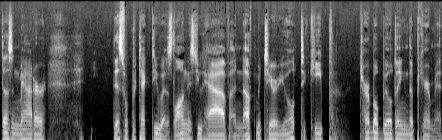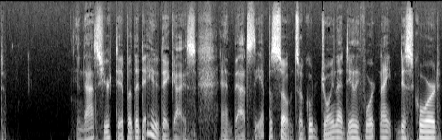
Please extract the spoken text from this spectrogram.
Doesn't matter. This will protect you as long as you have enough material to keep turbo building the pyramid. And that's your tip of the day today guys. And that's the episode. So go join that daily fortnite discord.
